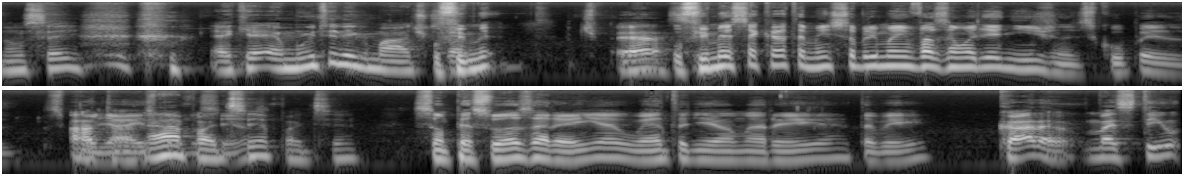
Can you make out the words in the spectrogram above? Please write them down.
não sei. É que é muito enigmático, O sabe? filme, Tipo, É. o filme é secretamente sobre uma invasão alienígena. Desculpa espalhar tá. isso pra Ah, pode vocês. ser, pode ser. São pessoas aranha, o Anthony é uma aranha também. Cara, mas tem,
